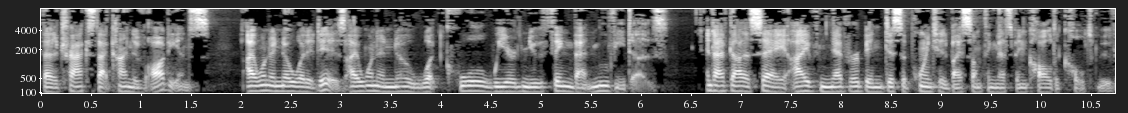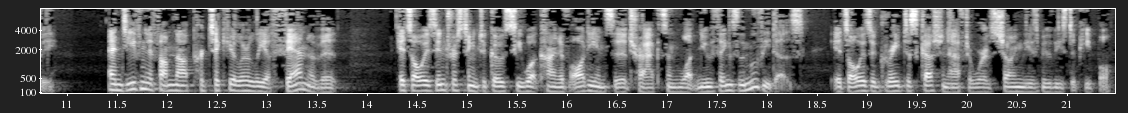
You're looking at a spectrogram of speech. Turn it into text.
that attracts that kind of audience, I want to know what it is. I want to know what cool, weird new thing that movie does. And I've got to say, I've never been disappointed by something that's been called a cult movie. And even if I'm not particularly a fan of it, it's always interesting to go see what kind of audience it attracts and what new things the movie does. It's always a great discussion afterwards showing these movies to people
